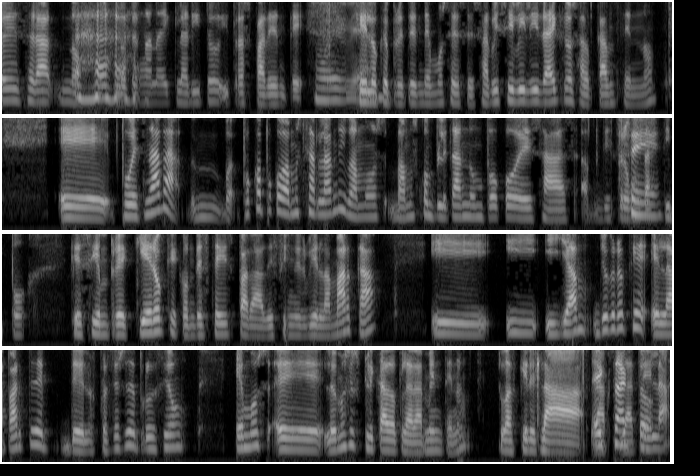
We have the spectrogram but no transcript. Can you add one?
.es, era no, pues que lo tengan ahí clarito y transparente, que lo que pretendemos es esa visibilidad y que los alcancen, ¿no? Eh, pues nada, mm, poco a poco vamos charlando y vamos, vamos completando un poco esas 10 preguntas tipo que siempre quiero que contestéis para definir bien la marca. Y, y, ya yo creo que en la parte de, los procesos de producción hemos, eh, lo hemos explicado claramente, ¿no? Tú adquieres la, tela,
